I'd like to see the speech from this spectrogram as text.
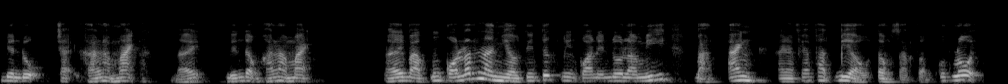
biên độ chạy khá là mạnh. Đấy biến động khá là mạnh. Đấy và cũng có rất là nhiều tin tức liên quan đến đô la Mỹ bảng Anh hay là phép phát biểu tổng sản phẩm quốc nội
